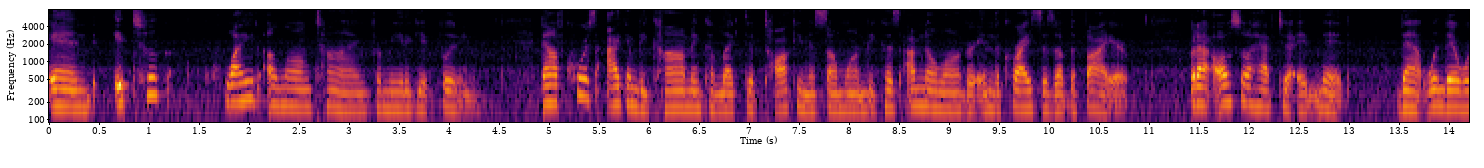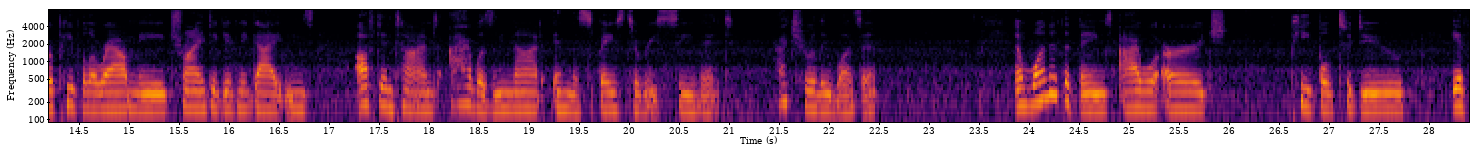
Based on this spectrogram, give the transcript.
And it took quite a long time for me to get footing. Now, of course, I can be calm and collective talking to someone because I'm no longer in the crisis of the fire. But I also have to admit that when there were people around me trying to give me guidance, oftentimes I was not in the space to receive it. I truly wasn't. And one of the things I will urge people to do if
